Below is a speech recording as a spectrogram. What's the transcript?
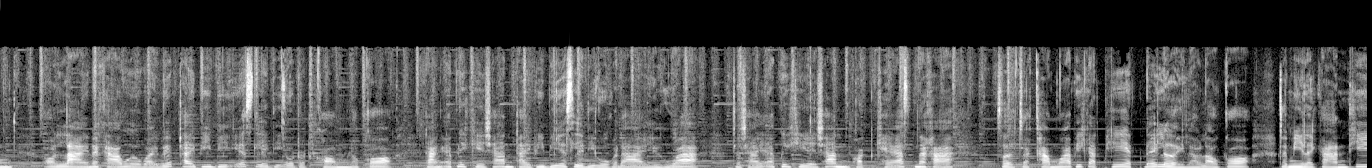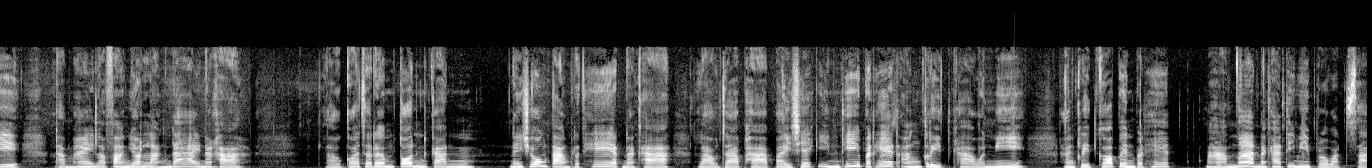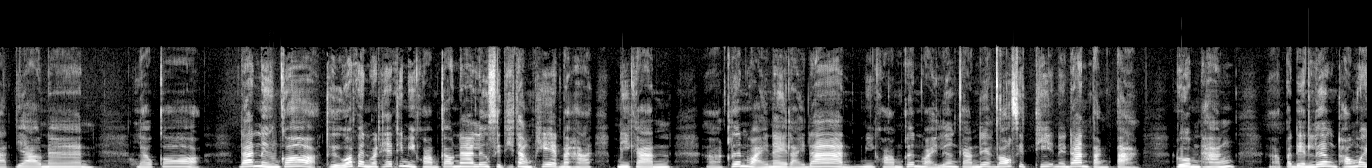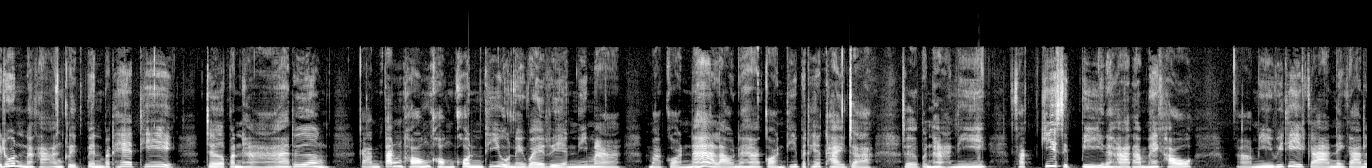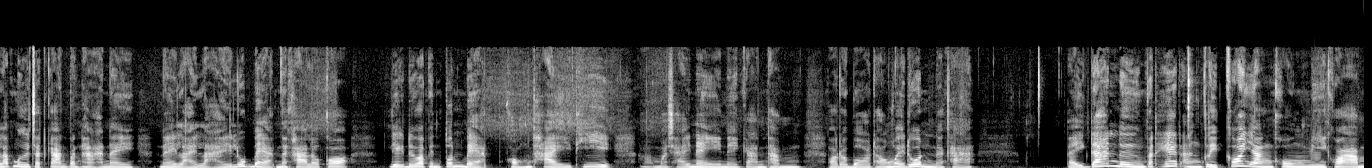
ออนไลน์นะคะ w w w t h a i p b s r a d i o c o m แล้วก็ทางแอปพลิเคชัน Thai PBS Radio ก็ได้ หรือว่าจะใช้แอปพลิเคชัน Podcast นะคะเสิร์ชจากคำว่าพิกัดเพศได้เลย แล้วเราก็จะมีรายการที่ทำให้รับฟังย้อนหลังได้นะคะ เราก็จะเริ่มต้นกันในช่วงต่างประเทศนะคะ เราจะพาไปเช็คอินที่ประเทศอังกฤษค่ะวันนี้ อังกฤษก็เป็นประเทศมหาอำนาจนะคะ ที่มีประวัติศาสตร์ยาวนาน แล้วก็ ด้านหนึ่งก็ถือว่าเป็นประเทศที่มีความก้าวหน้าเรื่องสิทธิทางเพศนะคะ มีการเคลื่อนไหวในหลายด้าน มีความเคลื่อนไหวเรื่องการเรียกร้องสิทธิในด้านต่างๆ รวมทั้งประเด็นเรื่องท้องวัยรุ่นนะคะ อังกฤษเป็นประเทศที่เจอปัญหาเรื่องการตั้งท้องของคนที่อยู่ในวัยเรียนนี่มามาก่อนหน้าเรานะคะก่อนที่ประเทศไทยจะเจอปัญหานี้สัก 20 ปีนะคะทำให้เขามีวิธีการในการรับมือจัดการปัญหาในในหลาย ๆ รูปแบบนะคะ แล้วก็ เรียกได้ว่าเป็นต้นแบบของไทยที่มาใช้ในในการทำพรบท้องวัยรุ่นนะคะ แต่อีกด้านหนึ่งประเทศอังกฤษก็ยังคงมีความ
